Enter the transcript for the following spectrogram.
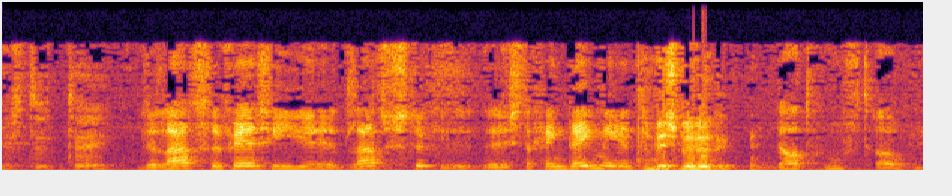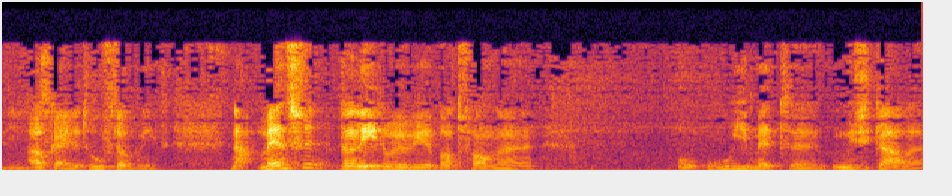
Yesterday? De laatste versie, eh, het laatste stukje, eh, is er geen D meer te bespeuren. Dat hoeft ook niet. Oké, dat hoeft ook niet. Nou, mensen, dan leren we weer wat van eh, ho- hoe je met eh, muzikale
